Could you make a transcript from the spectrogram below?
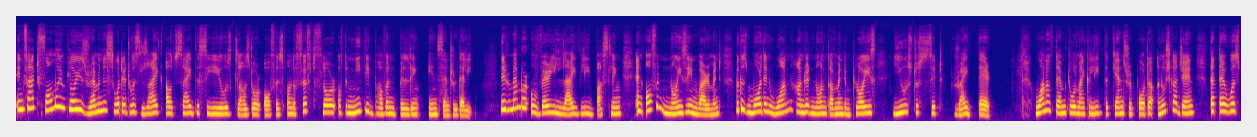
In fact, former employees reminisce what it was like outside the CEO's glass door office on the fifth floor of the Niti Bhavan building in central Delhi. They remember a very lively, bustling, and often noisy environment because more than 100 non government employees used to sit right there. One of them told my colleague, the Ken's reporter Anushka Jain, that there was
